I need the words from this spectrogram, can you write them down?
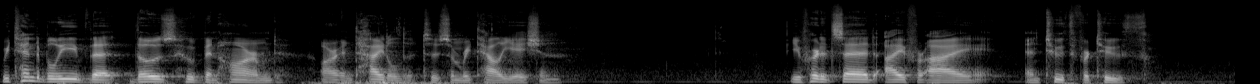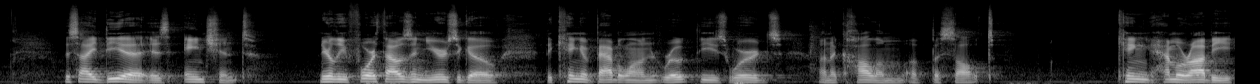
We tend to believe that those who've been harmed are entitled to some retaliation. You've heard it said, eye for eye and tooth for tooth. This idea is ancient. Nearly 4,000 years ago, the king of Babylon wrote these words on a column of basalt. King Hammurabi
